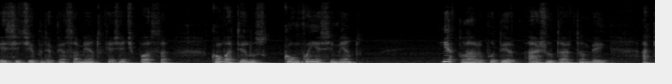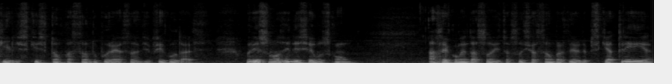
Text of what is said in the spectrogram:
esse tipo de pensamento, que a gente possa combatê-los com conhecimento e, é claro, poder ajudar também aqueles que estão passando por essas dificuldades. Por isso, nós iniciamos com as recomendações da Associação Brasileira de Psiquiatria,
